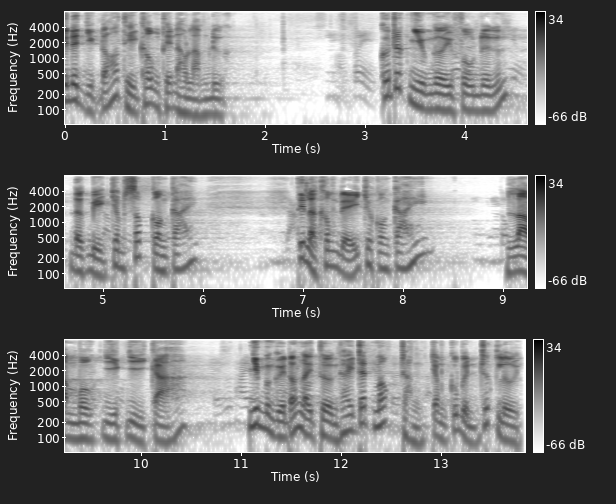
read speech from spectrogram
Cho nên việc đó thì không thể nào làm được. Có rất nhiều người phụ nữ, Đặc biệt chăm sóc con cái. Thế là không để cho con cái Làm một việc gì cả. Nhưng mà người đó lại thường hay trách móc rằng Chồng của mình rất lười.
